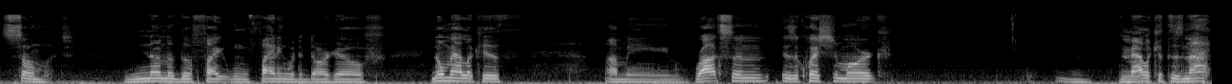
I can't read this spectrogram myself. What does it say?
So much. None of the fighting fighting with the dark elf. No Malekith. I mean, Roxxon is a question mark. Malekith is not.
